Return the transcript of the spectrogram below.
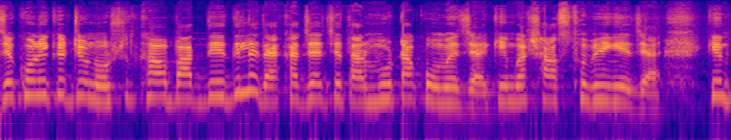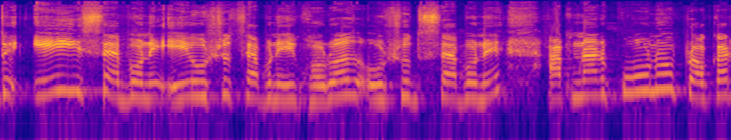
যে ক্ষণিকের জন্য ওষুধ খাওয়া বাদ দিয়ে দিলে দেখা যায় যে তার মোটা কমে যায় কিংবা স্বাস্থ্য ভেঙে যায়। কিন্তু এই সেবনে এই ওষুধ সেবনে এই ঘরোয়া ওষুধ সেবনে আপনার কোনো প্রকার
